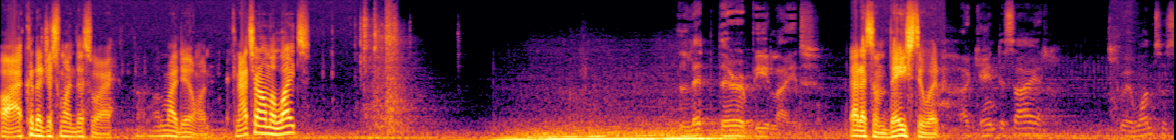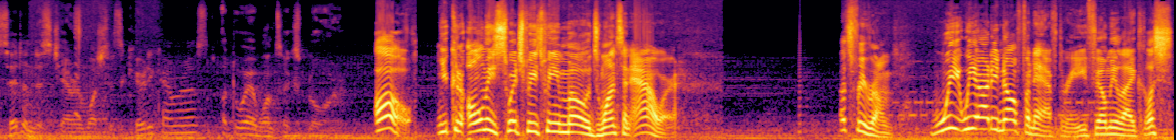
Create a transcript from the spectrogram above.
Oh, I could have just went this way. What am I doing? Can I turn on the lights? Let there be light. That has some bass to it. I can't decide. Do I want to sit in this chair and watch the security cameras, or do I want to explore? Oh, you can only switch between modes once an hour. Let's free roam. We we already know FNAF 3, you feel me? Like let's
